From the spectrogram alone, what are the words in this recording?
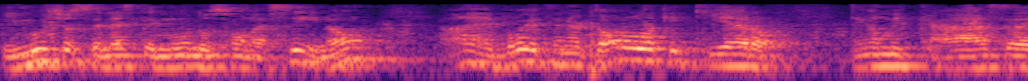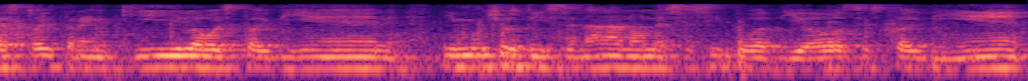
Y muchos en este mundo son así, ¿no? Ay, voy a tener todo lo que quiero. Tengo mi casa, estoy tranquilo, estoy bien. Y muchos dicen, ah, no necesito a Dios, estoy bien.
